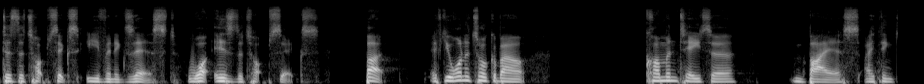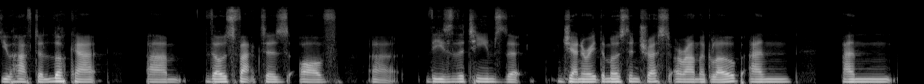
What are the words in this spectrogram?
does the top six even exist? What is the top six? But if you want to talk about commentator bias, I think you have to look at um, those factors of uh, these are the teams that generate the most interest around the globe and and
